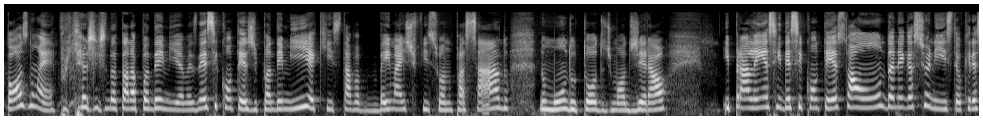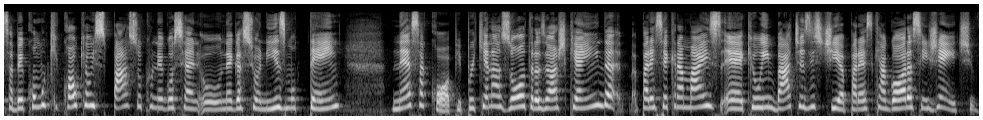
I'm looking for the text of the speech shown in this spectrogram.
pós não é, porque a gente ainda está na pandemia, mas nesse contexto de pandemia, que estava bem mais difícil ano passado, no mundo todo, de modo geral, e para além assim desse contexto, a onda negacionista. Eu queria saber como que qual que é o espaço que o, o negacionismo tem nessa COP, porque nas outras eu acho que ainda parecia que era mais é, que o embate existia. Parece que agora, assim, gente,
